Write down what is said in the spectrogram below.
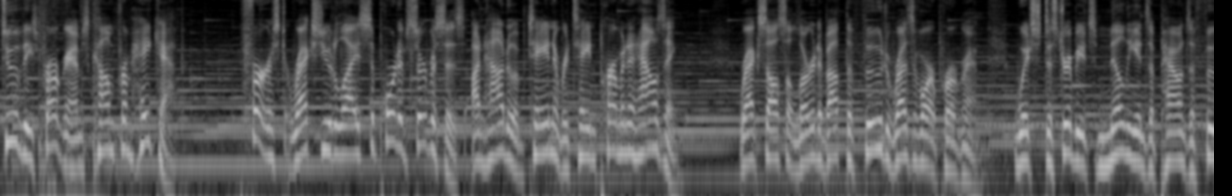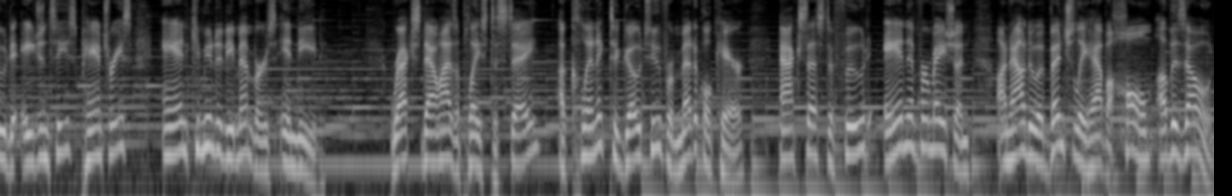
Two of these programs come from HACAP. First, Rex utilized supportive services on how to obtain and retain permanent housing. Rex also learned about the Food Reservoir Program, which distributes millions of pounds of food to agencies, pantries, and community members in need. Rex now has a place to stay, a clinic to go to for medical care, access to food, and information on how to eventually have a home of his own.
